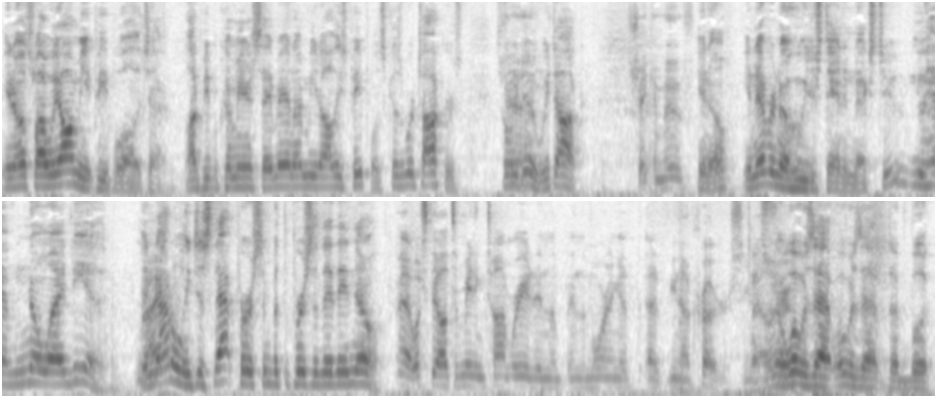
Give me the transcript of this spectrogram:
You know, that's why we all meet people all the time. A lot of people come here and say, "Man, I meet all these people." It's because we're talkers. That's what we do. We talk. Shake and move. You know, you never know who you're standing next to. You have no idea. And not only just that person, but the person that they know. Yeah, what's the odds of meeting Tom Reed in the in the morning at, at you know Kroger's? You That's know, I know what was that? What was that uh, book?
